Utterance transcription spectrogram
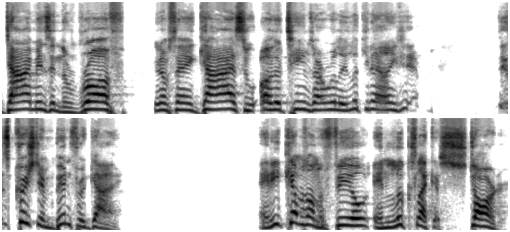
diamonds in the rough. You know what I'm saying? Guys who other teams aren't really looking at. This Christian Benford guy, and he comes on the field and looks like a starter.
